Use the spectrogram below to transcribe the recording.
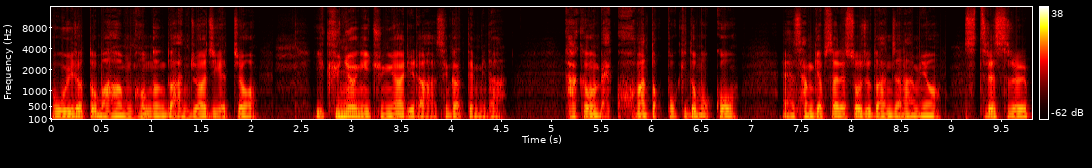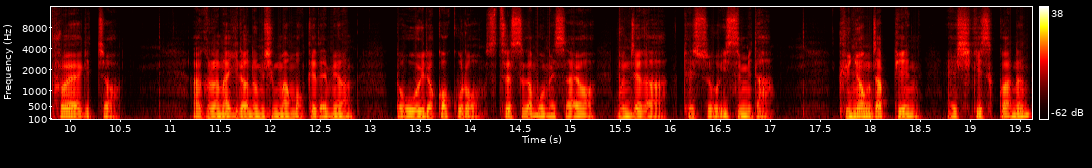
오히려 또 마음 건강도 안 좋아지겠죠. 이 균형이 중요하리라 생각됩니다. 가끔은 매콤한 떡볶이도 먹고 삼겹살에 소주도 한잔하며 스트레스를 풀어야겠죠. 아, 그러나 이런 음식만 먹게 되면 또 오히려 거꾸로 스트레스가 몸에 쌓여 문제가 될 수 있습니다. 균형 잡힌 식이 습관은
